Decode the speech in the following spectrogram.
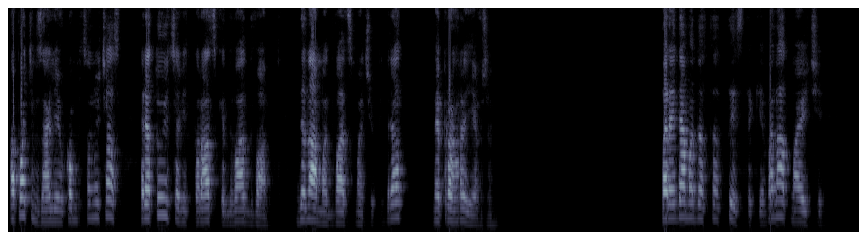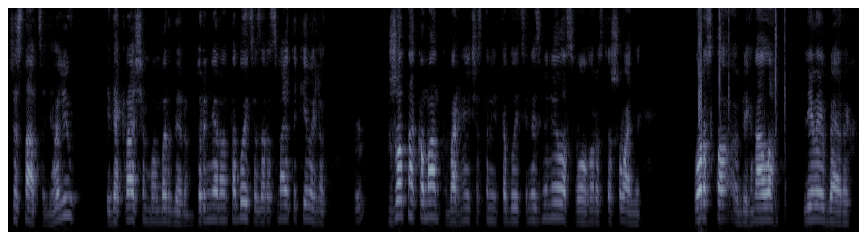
а потім взагалі у компенсований час рятуються від поразки 2-2. Динамо 20 матчів підряд не програє вже. Перейдемо до статистики. Ванат, маючи 16 голів, іде кращим бомбардиром. Турнірна таблиця зараз має такий вигляд. Жодна команда в верхній частині таблиці не змінила свого розташування. Ворскла обігнала лівий берег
